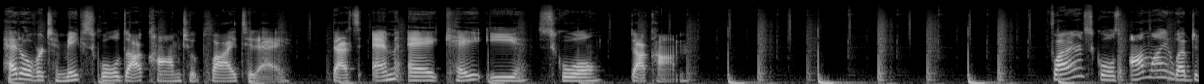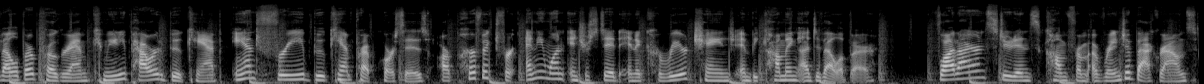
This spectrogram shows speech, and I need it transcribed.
head over to makeschool.com to apply today. That's M A K E school.com. Flatiron School's online web developer program, community powered bootcamp, and free bootcamp prep courses are perfect for anyone interested in a career change and becoming a developer. Flatiron students come from a range of backgrounds,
